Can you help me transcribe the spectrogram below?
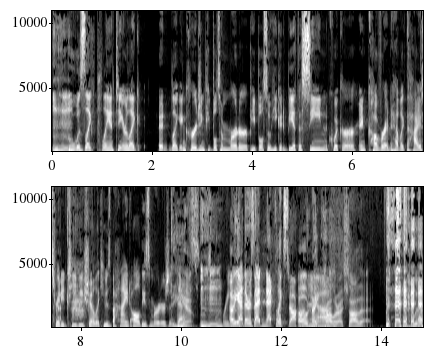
who was like planting or like like encouraging people to murder people so he could be at the scene quicker and cover it and have like the highest rated TV show. Like he was behind all these murders and Damn. deaths. It was mm-hmm. oh, crazy. Oh yeah, there was that Netflix doc. Oh, on it. Nightcrawler! I saw that.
